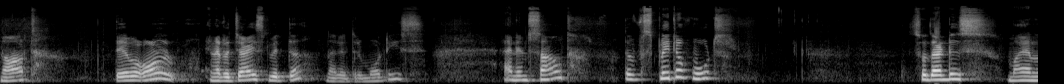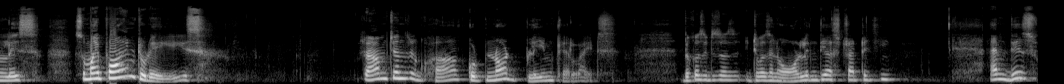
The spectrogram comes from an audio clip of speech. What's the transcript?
north they were all energized with the narendra modis and in south the split of votes so that is my analysis so my point today is ramchandra guha could not blame keralites because it was it was an all india strategy and this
